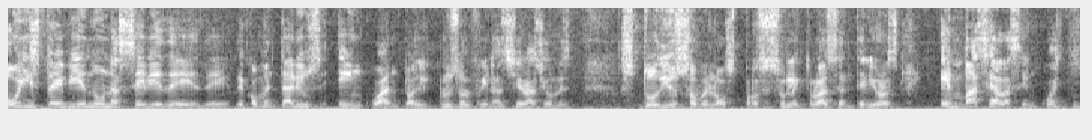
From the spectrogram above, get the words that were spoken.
Hoy estoy viendo una serie de, comentarios en cuanto al, incluso el financiero hace un estudios sobre los procesos electorales anteriores en base a las encuestas.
